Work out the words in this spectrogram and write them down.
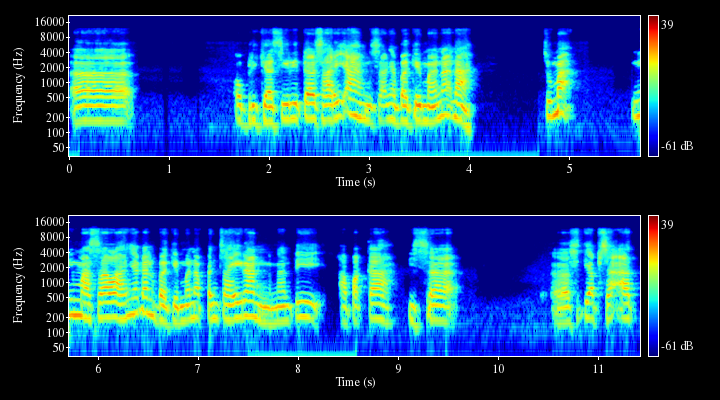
uh, obligasi retail syariah misalnya bagaimana. Nah cuma ini masalahnya kan bagaimana pencairan. Nanti apakah bisa uh, setiap saat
